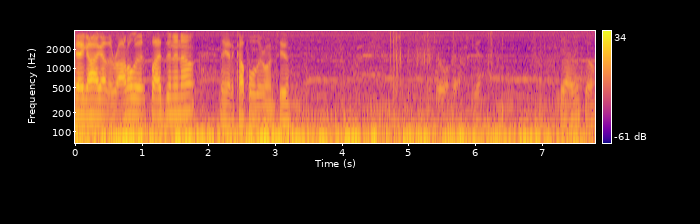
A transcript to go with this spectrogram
Yeah, I got the rod holder that slides in and out. They got a cup holder one too. Yeah, I think so.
